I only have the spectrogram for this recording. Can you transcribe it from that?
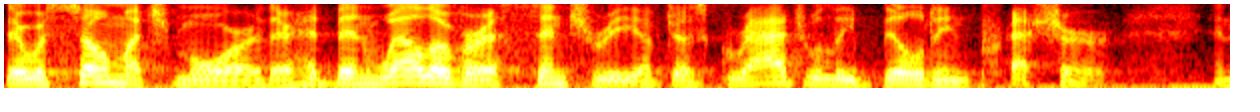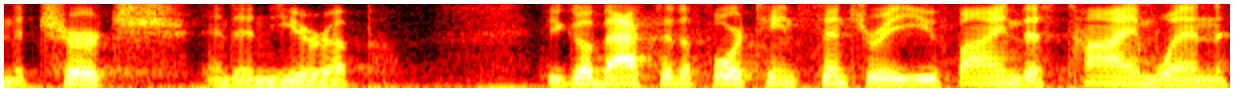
there was so much more. There had been well over a century of just gradually building pressure in the church and in Europe. If you go back to the 14th century, you find this time when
